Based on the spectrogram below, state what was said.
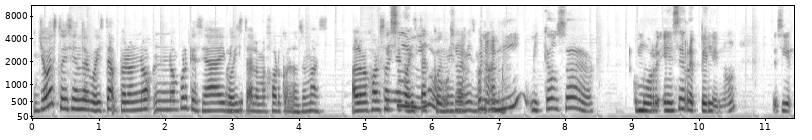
yo estoy siendo egoísta, pero no, no porque sea egoísta a lo mejor con los demás. A lo mejor soy egoísta conmigo mismo. Bueno, a mí mi causa como ese repele, ¿no? Es decir,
